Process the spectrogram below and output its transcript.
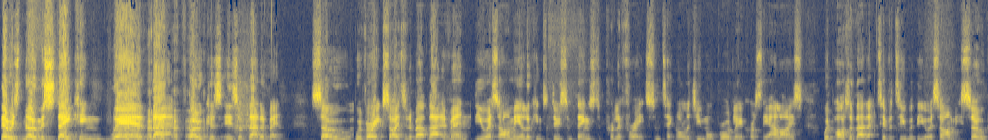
There is no mistaking where that focus is of that event. So we're very excited about that event. The US Army are looking to do some things to proliferate some technology more broadly across the Allies we're part of that activity with the US Army. So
